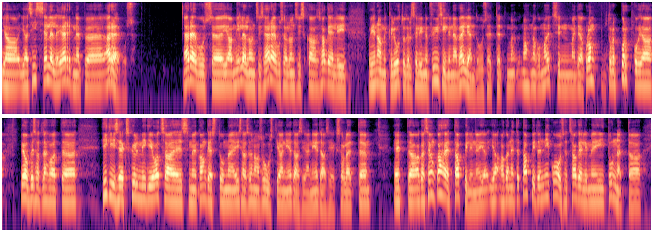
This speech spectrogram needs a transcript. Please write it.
ja, ja siis sellele järgneb äh, ärevus. ärevus äh, ja millel on siis, ärevusel on siis ka sageli või enamikel juhtudel selline füüsiline väljendus, et, et ma noh, nagu ma ütlesin, ma ei tea, klomp tuleb purku ja peopesad lähevad äh, higiseks külmigi otsa ees, me kangestume isa sõna suust ja nii edasi ja nii edasi, eks ole, et et aga see on kaheetapiline ja, ja aga need etapid on nii koos, et sageli me ei tunneta äh,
